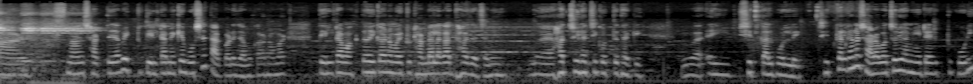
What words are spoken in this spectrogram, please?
আর স্নান সারতে যাবে, একটু তেলটা মেখে বসে তারপরে যাব, কারণ আমার তেলটা মাখতে হয়, কারণ আমার একটু ঠান্ডা লাগার ধাজ আছে, আমি হাঁচি হাঁচি করতে থাকি। এই শীতকাল পড়লেই। শীতকাল কেন? সারা বছরই আমি এটা একটু করি।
